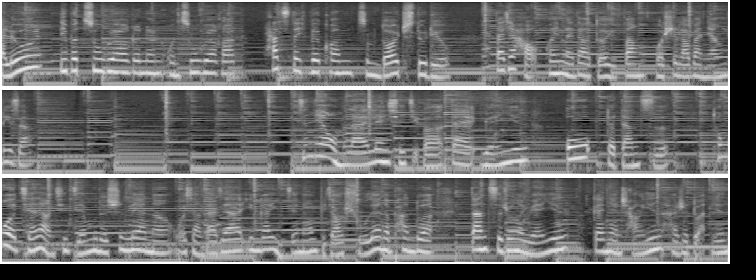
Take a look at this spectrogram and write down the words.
Hallo, liebe Zuhörerinnen und Zuhörer, herzlich willkommen zum Deutsch Studio。大家好，欢迎来到德语方，我是老板娘 Lisa。今天我们来练习几个带元音 o 的单词。通过前两期节目的训练呢，我想大家应该已经能比较熟练的判断单词中的元音该念长音还是短音。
